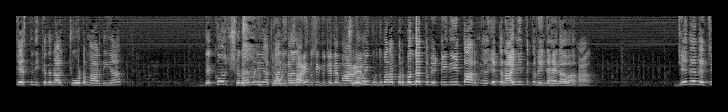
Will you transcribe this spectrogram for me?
ਕਿਸ ਤਰੀਕੇ ਦੇ ਨਾਲ ਚੋਟ ਮਾਰਨੀ ਆ। ਦੇਖੋ ਸ਼੍ਰੋਮਣੀ ਅਕਾਲੀ ਦਲ ਸਾਰੇ ਤੁਸੀਂ ਇੱਕ ਦੂਜੇ ਤੇ ਮਾਰ ਰਹੇ ਸ਼੍ਰੋਮਣੀ ਹੋ। ਗੁਰਦੁਆਰਾ ਪ੍ਰਬੰਧਕ ਕਮੇਟੀ ਦੀ ਧਾਰਮ ਇੱਕ ਰਾਜਨੀਤਿਕ ਵਿੰਗ ਹੈਗਾ ਵਾ। ਹਾਂ। ਜਿਹਦੇ ਵਿੱਚ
